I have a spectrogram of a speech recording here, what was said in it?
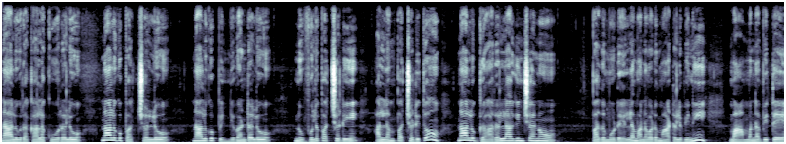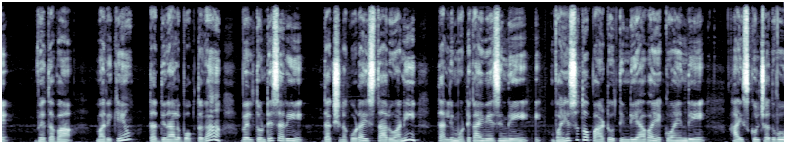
నాలుగు రకాల కూరలు నాలుగు పచ్చళ్ళు నాలుగు పిండి వంటలు నువ్వుల పచ్చడి అల్లం పచ్చడితో నాలుగు గారెలు లాగించాను. పదమూడేళ్ళ మనవడు మాటలు విని మా అమ్మ నవ్వితే వెదవ మరికేం? తద్దినాల బోక్తగా వెళ్తుంటే సరి దక్షిణ కూడా ఇస్తారు అని తల్లి మొట్టకాయ వేసింది. వయస్సుతో పాటు తిండి యావా ఎక్కువైంది. హై స్కూల్ చదువు.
